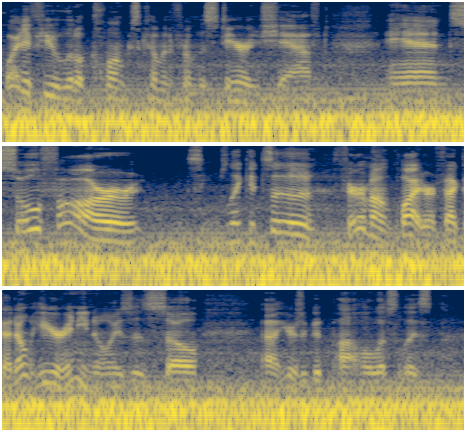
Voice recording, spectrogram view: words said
quite a few little clunks coming from the steering shaft. And so far, it seems like it's a fair amount quieter. In fact, I don't hear any noises. So uh, here's a good pothole. Let's listen.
